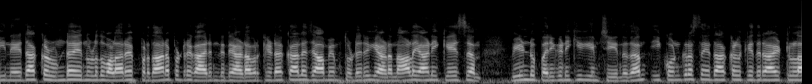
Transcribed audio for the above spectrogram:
ഈ നേതാക്കൾ ഉണ്ട് എന്നുള്ളത് വളരെ പ്രധാനപ്പെട്ട ഒരു കാര്യം തന്നെയാണ്. അവർക്ക് ഇടക്കാല ജാമ്യം തുടരുകയാണ്. നാളെയാണ് ഈ കേസ് വീണ്ടും പരിഗണിക്കുകയും ചെയ്യുന്നത്. ഈ കോൺഗ്രസ് നേതാക്കൾക്കെതിരായിട്ടുള്ള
